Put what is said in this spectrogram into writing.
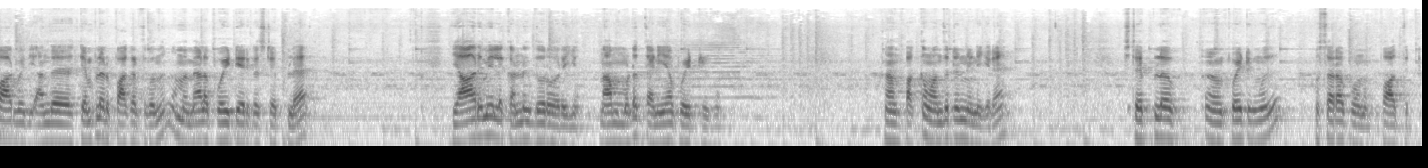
பார்வதி அந்த டெம்பிளர் பார்க்குறதுக்கு வந்து நம்ம மேலே போயிட்டே இருக்க ஸ்டெப்பில் யாருமே இல்லை கண்ணுக்கு தூரம் வரைக்கும். நாம் மட்டும் தனியாக போயிட்டுருக்கோம். நான் பக்கம் வந்துட்டேன்னு நினைக்கிறேன். ஸ்டெப்பில் போயிட்டு இருக்கும்போது உஷாராக போகணும் பார்த்துட்டு.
